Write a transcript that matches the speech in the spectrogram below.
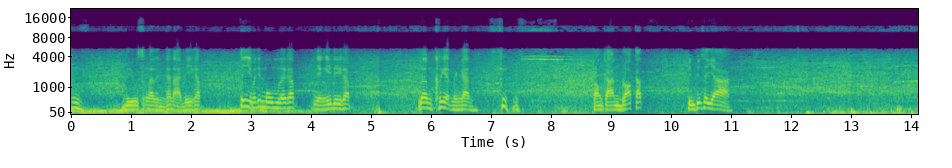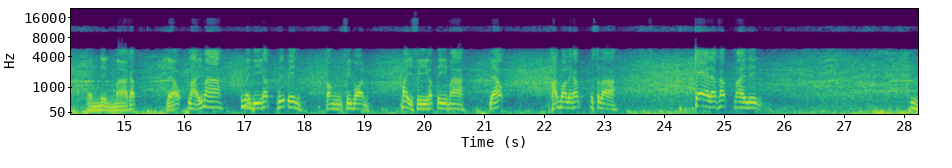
อืมดิวสักมาถึงขนาดนี้ครับจี้มาที่มุมเลยครับ อย่างนี้ดีครับ เริ่มเครียดเหมือนกัน ต้องการบล็อกครับ พิมพิชยาบอลหนึ่งมาครับ แล้วไหลมาอืมไม่ดีครับฟิลิปปินส์ต้องฟรีบอลไม่ฟรีครับตีมา แล้วพาดบอลเลยครับ อุสลา แก้แล้วครับไมลินอืม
